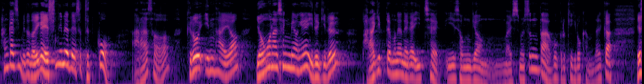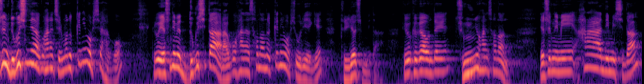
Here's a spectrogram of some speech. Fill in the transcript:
한 가지입니다. 너희가 예수님에 대해서 듣고 알아서 그로 인하여 영원한 생명에 이르기를 바라기 때문에 내가 이 책, 이 성경 말씀을 쓴다고 그렇게 기록합니다. 그러니까 예수님 누구시냐고 하는 질문을 끊임없이 하고 그리고 예수님이 누구시다라고 하는 선언을 끊임없이 우리에게 들려줍니다. 그리고 그 가운데 중요한 선언, 예수님이 하나님이시다,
